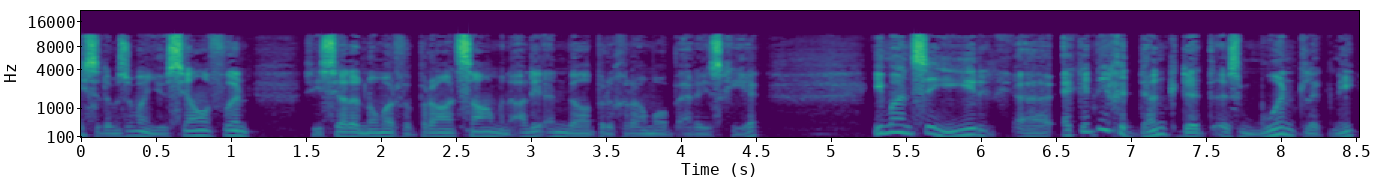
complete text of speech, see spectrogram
Sit hom sommer in jou selfoon. Dis dieselfde nommer vir praat saam en al die inbelprogramme op RSG. Iemand sê hier, uh, ek het nie gedink dit is moontlik nie,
